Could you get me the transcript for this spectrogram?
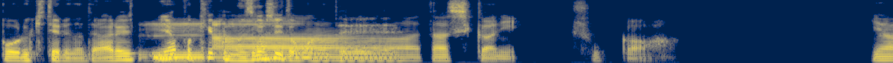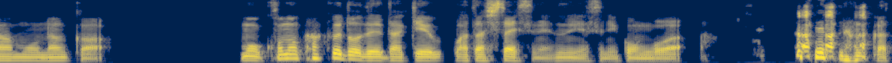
ボール来てるので、あれ、やっぱ結構難しいと思うので、ああ、確かに。そっか。いや、もうなんか、もうこの角度でだけ渡したいですね、ヌニエスに今後は。なんか、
